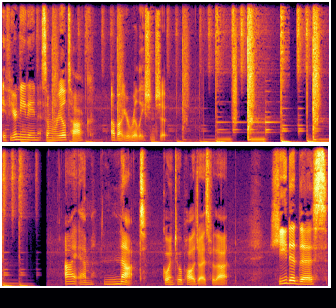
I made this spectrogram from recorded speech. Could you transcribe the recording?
if you're needing some real talk about your relationship. I am not going to apologize for that. He did this.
